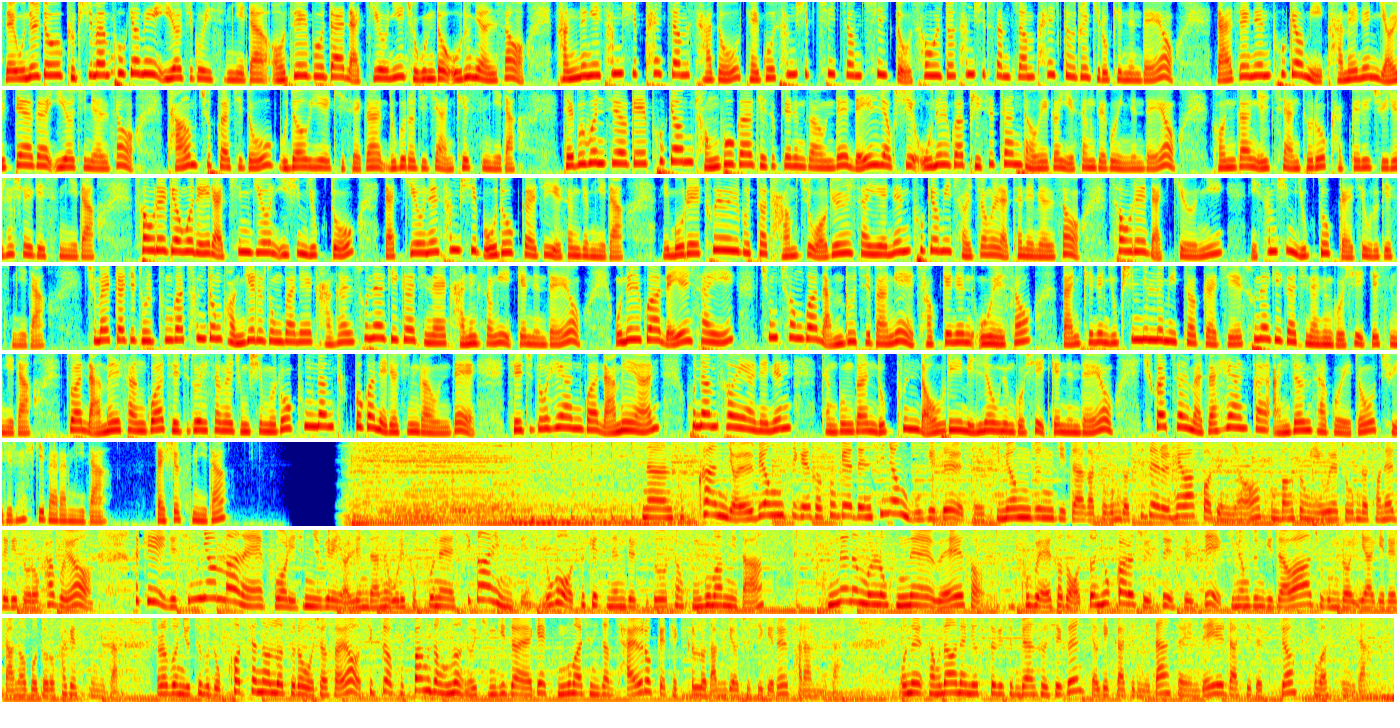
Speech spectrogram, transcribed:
네, 오늘도 극심한 폭염이 이어지고 있습니다. 어제보다 낮 기온이 조금 더 오르면서 강릉이 38.4도, 대구 37.7도, 서울도 33.8도를 기록했는데요. 낮에는 폭염이, 밤에는 열대야가 이어지면서 다음 주까지도 무더위의 기세가 누그러지지 않겠습니다. 대부분 지역에 폭염 경보가 계속되는 가운데 내일 역시 오늘과 비슷한 더위가 예상되고 있는데요. 건강 잃지 않도록 각별히 주의를 하셔야겠습니다. 서울의 경우 내일 아침 기온 26도, 낮 기온은 35도까지 예상됩니다. 모레 토요일부터 다음 주 월요일 사이에는 폭염이 절정을 나타내면서 서울의 낮 기온이 36도까지 오르겠습니다. 주말까지 돌풍과 천둥 번개를 동반해 강한 소나기가 지날 가능성이 있겠는데요. 오늘과 내일 사이 충청과 남부 지방에 적게는 5에서 많게는 60mm까지의 소나기가 지나는 곳이 있겠습니다. 또한 남해상과 제주도 해상을 중심으로 풍랑특보가 내려진 가운데 제주도 해안과 남해안, 호남 서해안에는 당분간 높은 너울이 밀려오는 곳이 있겠는데요. 휴가철 맞아 해안가 안전사고에도 주의를 하시기 바랍니다. 날씨였습니다. 지난 북한 열병식에서 소개된 신형 무기들 저희 김영준 기자가 조금 더 취재를 해왔거든요. 본방송 이후에 조금 더 전해드리도록 하고요. 특히 이제 10년 만에 9월 26일에 열린다는 우리 국군의 시가 행진, 요거 어떻게 진행될지도 참 궁금합니다. 국내는 물론 국내 외에서 국외에서도 어떤 효과를 줄 수 있을지 김영준 기자와 조금 더 이야기를 나눠보도록 하겠습니다. 여러분 유튜브 노컷 채널로 들어오셔서요. 직접 국방정문 우리 김 기자에게 궁금하신 점 자유롭게 댓글로 남겨주시기를 바랍니다. 오늘 정다운의 뉴스톡이 준비한 소식은 여기까지입니다. 저희는 내일 다시 뵙죠. 고맙습니다.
